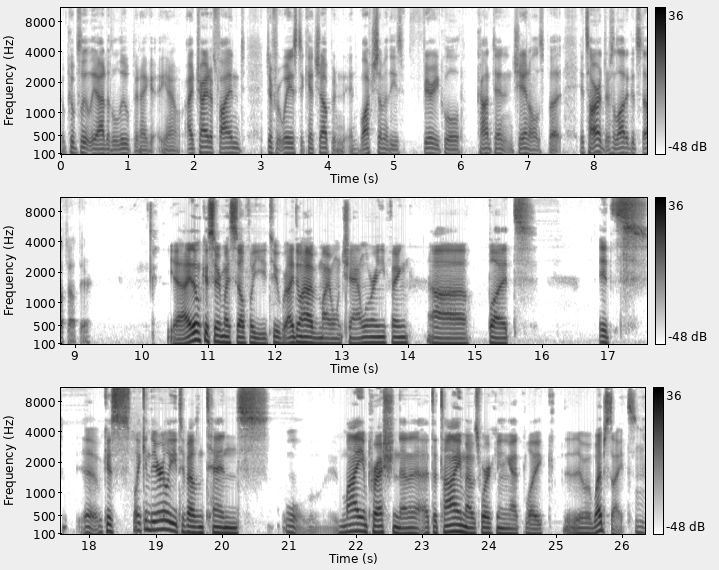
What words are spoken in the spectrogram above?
I'm completely out of the loop, and I you know I try to find different ways to catch up and, and watch some of these very cool content and channels, but it's hard. There's a lot of good stuff out there. Yeah, I don't consider myself a YouTuber. I don't have my own channel or anything. Uh, but it's uh, because like in the early 2010s, well, my impression and at the time I was working at like the websites, mm.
